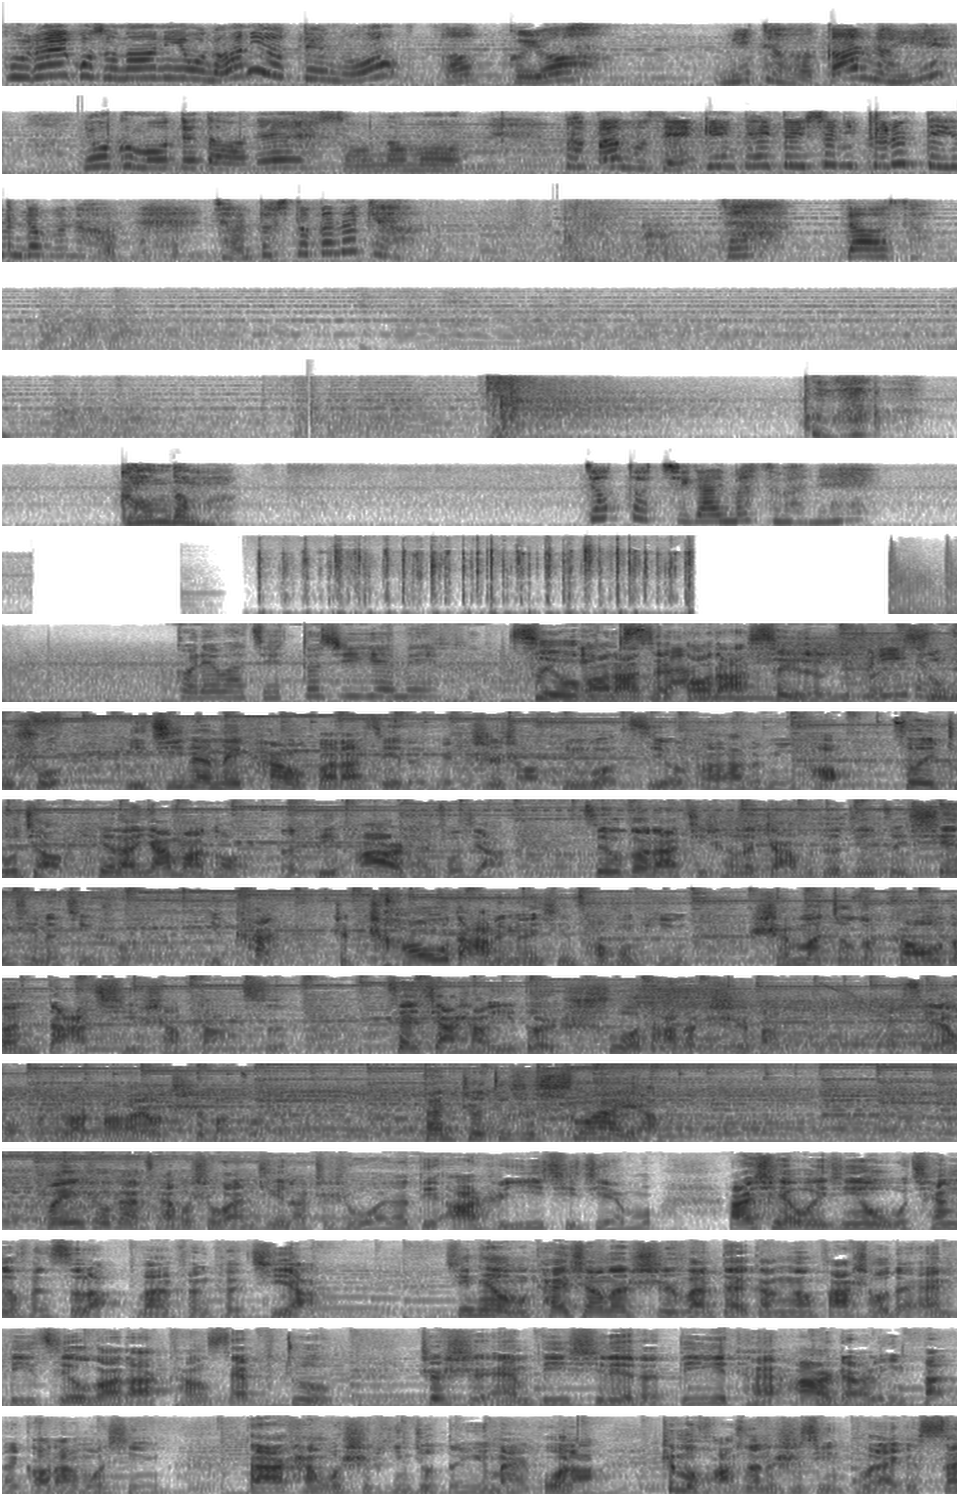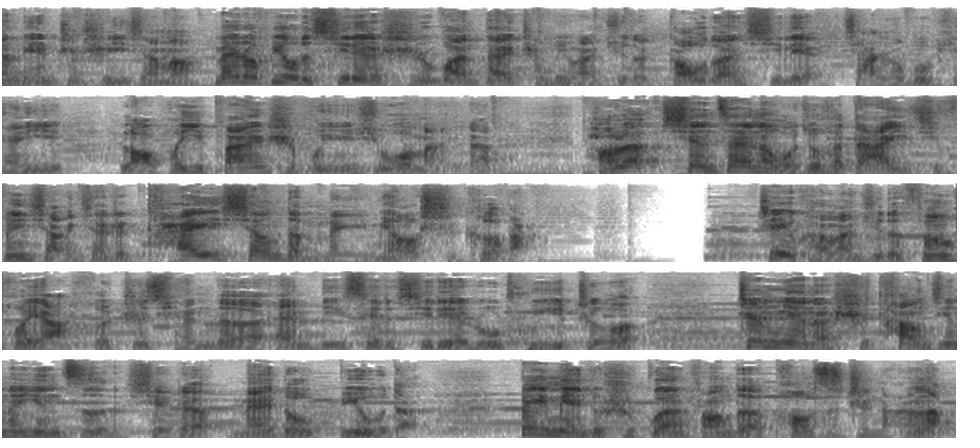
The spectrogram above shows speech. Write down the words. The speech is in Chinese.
フレイこそ何よ？何やってんの？パックよ。見てわかんない？よく持ってたわねそんなもんパパも先遣隊と一緒に来るって言うんだもの。ちゃんとしとかなきゃ。じゃあ、どうぞ。ガンダム？ちょっと違いますわね。自由高达在高达 Z 的里粉丝无数，你即便没看过高达 Z 的，也至少听过自由高达的名号。作为主角 Kira Yamado 的第二台座驾，自由高达继承了扎夫特军最先进的技术。你看这超大的圆形操控屏，什么叫做高端大气上档次？再加上一对硕大的翅膀，哎，虽然我不知道高达要翅膀做什么，但这就是帅呀！欢迎收看，才不是玩具呢！这是我的第二十一期节目，而且我已经有五千个粉丝了，万分可期啊！今天我们开箱的是万代刚刚发售的 MB 自由高达 Concept Two，这是 MB 系列的第一台二点零版的高达模型。大家看过视频就等于买过了，这么划算的事情不来个三连支持一下吗？Metal Build 系列是万代成品玩具的高端系列，价格不便宜，老婆一般是不允许我买的。好了，现在呢，我就和大家一起分享一下这开箱的美妙时刻吧。这款玩具的分绘啊，和之前的 MBC 的系列如出一辙。正面呢是烫金的印字，写着 Metal Build，背面就是官方的 POS 指南了。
